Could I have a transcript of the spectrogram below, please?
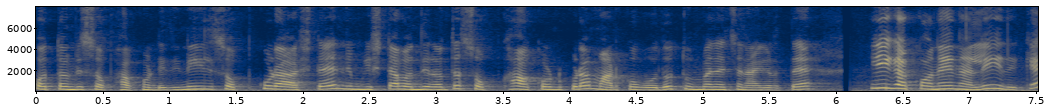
ಕೊತ್ತಂಬರಿ ಸೊಪ್ಪು ಹಾಕ್ಕೊಂಡಿದ್ದೀನಿ ಇಲ್ಲಿ ಸೊಪ್ಪು ಕೂಡ ಅಷ್ಟೇ. ನಿಮ್ಗೆ ಇಷ್ಟ ಬಂದಿರೋಂಥ ಸೊಪ್ಪು ಹಾಕ್ಕೊಂಡು ಕೂಡ ಮಾಡ್ಕೋಬೋದು. ತುಂಬಾ ಚೆನ್ನಾಗಿರುತ್ತೆ. ಈಗ ಕೊನೆಯಲ್ಲಿ ಇದಕ್ಕೆ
